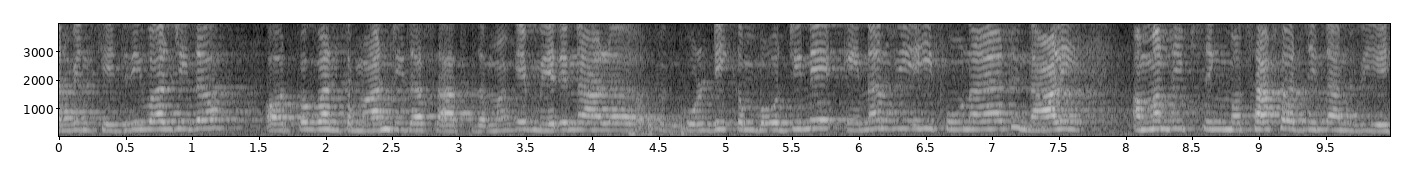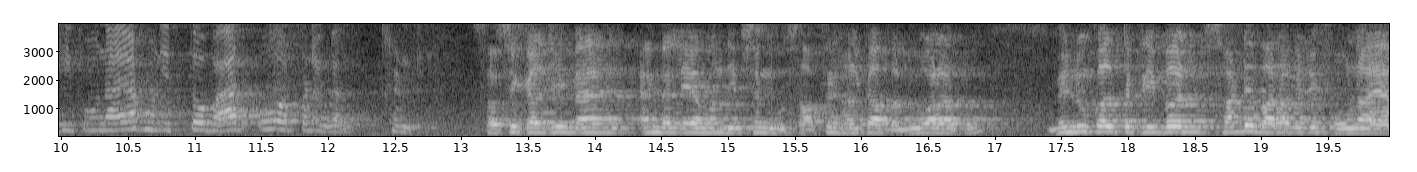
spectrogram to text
ਅਰਵਿੰਦ ਕੇਜਰੀਵਾਲ ਜੀ ਦਾ ਔਰ ਭਗਵੰਤ ਮਾਨ ਜੀ ਦਾ ਸਾਥ ਦੇਵਾਂਗੇ। ਮੇਰੇ ਨਾਲ ਗੋਲਡੀ ਕੰਬੋਜ ਜੀ ਨੇ, ਇਹਨਾਂ ਨੂੰ ਵੀ ਇਹੀ ਫੋਨ ਆਇਆ ਤੇ ਨਾਲ ਹੀ ਅਮਨਦੀਪ ਸਿੰਘ ਮੁਸਾਫਰ ਜਿਨ੍ਹਾਂ ਨੂੰ ਵੀ ਇਹੀ ਫੋਨ ਆਇਆ। ਹੁਣ ਇਸ ਤੋਂ ਬਾਅਦ ਉਹ ਆਪਣਾ ਗੱਲ ਰੱਖਣਗੇ। ਸਤਿ ਸ਼੍ਰੀ ਅਕਾਲ ਜੀ, ਮੈਂ ਐਮਐਲਏ ਅਮਨਦੀਪ ਸਿੰਘ ਮੁਸਾਫ਼ਰ, ਹਲਕਾ ਬੱਲੂਵਾਲਾ ਤੋਂ। ਮੈਨੂੰ ਕੱਲ ਤਕਰੀਬਨ 12:30 ਵਜੇ ਫੋਨ ਆਇਆ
